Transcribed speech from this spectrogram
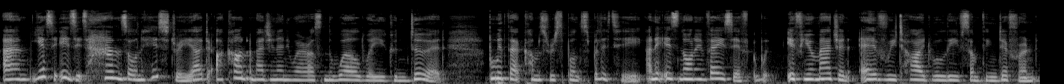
And yes, it is. It's hands on history. I can't imagine anywhere else in the world where you can do it. But with that comes responsibility, and it is non invasive. If you imagine every tide will leave something different,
